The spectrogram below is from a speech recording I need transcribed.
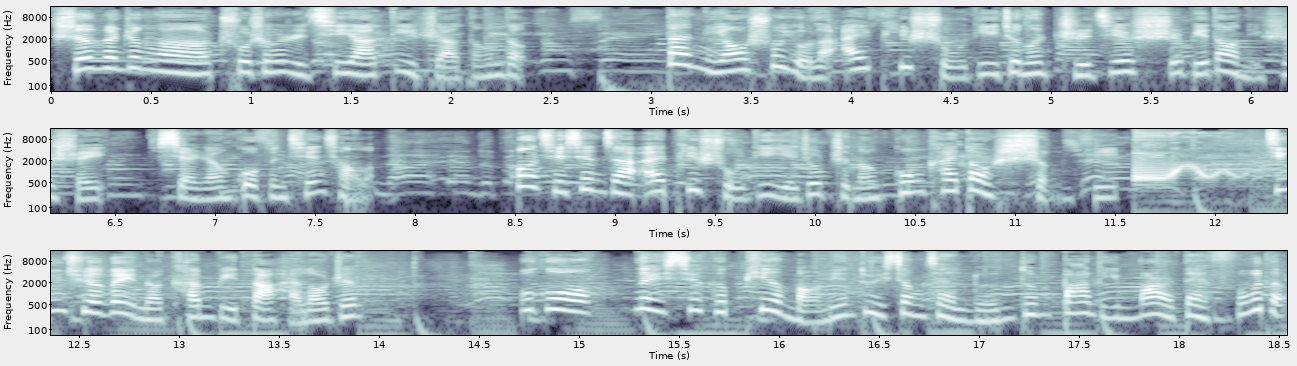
身份证啊、出生日期啊、地址啊等等。但你要说有了 IP 属地就能直接识别到你是谁，显然过分牵强了。况且现在 IP 属地也就只能公开到省级，精确位呢堪比大海捞针。不过那些个骗网恋对象在伦敦、巴黎、马尔代夫的。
